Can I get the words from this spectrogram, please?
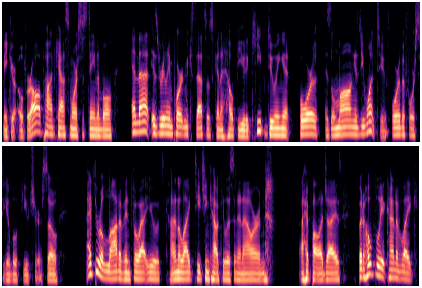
make your overall podcast more sustainable, and that is really important because that's what's going to help you to keep doing it for as long as you want to for the foreseeable future. So I threw a lot of info at you. It's kind of like teaching calculus in an hour, and I apologize. But hopefully, it kind of like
